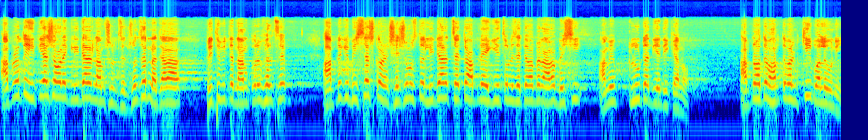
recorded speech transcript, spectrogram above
আপনারা তো ইতিহাসে অনেক লিডারের নাম শুনছেন। শুনছেন না? যারা পৃথিবীতে নাম করে ফেলছে। আপনি কি বিশ্বাস করেন, সেই সমস্ত লিডারের চাইতো আপনি এগিয়ে চলে যেতে পারবেন আরও বেশি? আমি ক্লুটা দিয়ে দিই কেন? আপনি হয়তো ভাবতে পারেন, কি বলে উনি?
